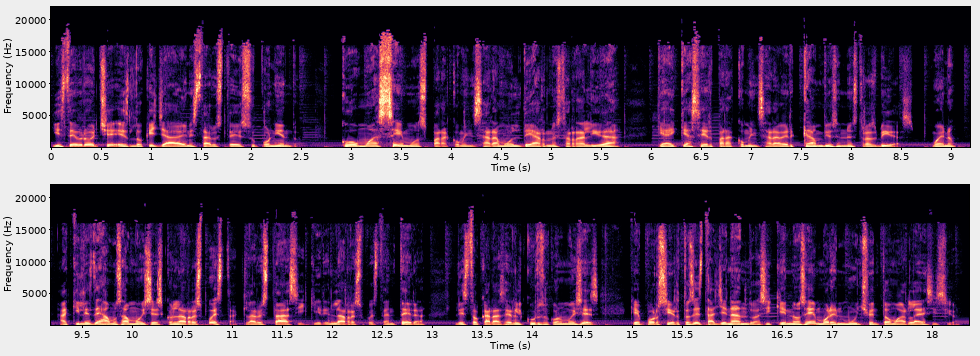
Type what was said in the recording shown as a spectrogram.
Y este broche es lo que ya deben estar ustedes suponiendo. ¿Cómo hacemos para comenzar a moldear nuestra realidad? ¿Qué hay que hacer para comenzar a ver cambios en nuestras vidas? Bueno, aquí les dejamos a Moisés con la respuesta. Claro está, si quieren la respuesta entera, les tocará hacer el curso con Moisés, que por cierto se está llenando, así que no se demoren mucho en tomar la decisión.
